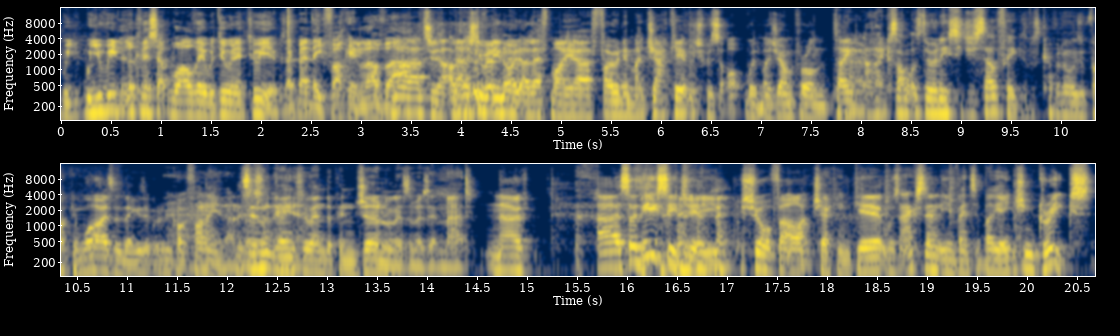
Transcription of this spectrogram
Were you, were you read, looking this up while they were doing it to you? Because I bet they fucking love that. No, that's I was actually really annoyed. I left my uh, phone in my jacket, which was uh, with my jumper on the tank, Ah, okay. because I wanted to do an ECG selfie because it was covered in all these fucking wires and things. It would have been quite funny. yeah, This isn't going to end up in journalism, is it, Matt? no. Uh, so the ECG, short for art checking gear, was accidentally invented by the ancient Greeks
